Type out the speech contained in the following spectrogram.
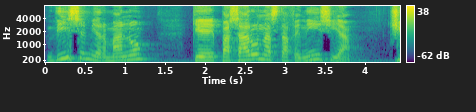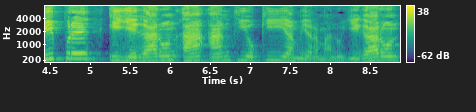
dice mi hermano que pasaron hasta Fenicia, Chipre y llegaron a Antioquía, mi hermano. Llegaron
